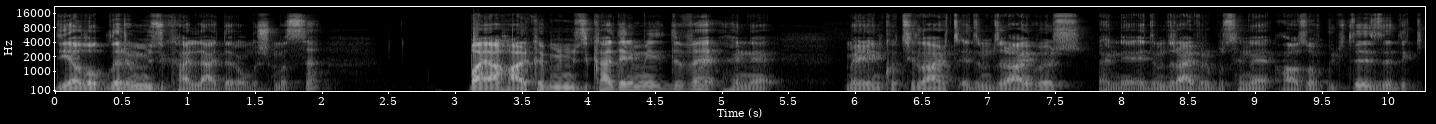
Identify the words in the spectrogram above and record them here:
diyalogların müzikallerden oluşması baya harika bir müzikal deneyimiydi ve hani Marion Cotillard, Adam Driver hani Adam Driver bu sene House of Gucci'de izledik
